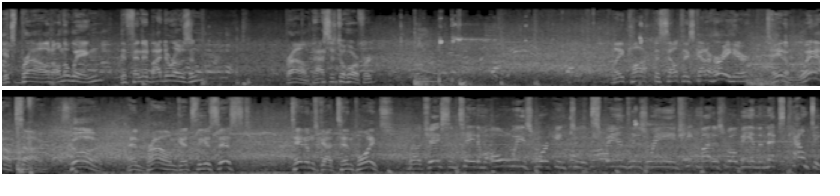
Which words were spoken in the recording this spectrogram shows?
It's Brown on the wing, defended by DeRozan. Brown passes to Horford. Late clock, the Celtics got to hurry here. Tatum way outside. Good. And Brown gets the assist. Tatum's got 10 points. Well, Jayson Tatum always working to expand his range. He might as well be in the next county.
